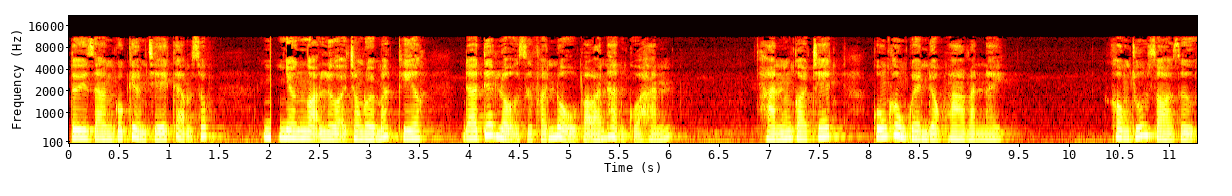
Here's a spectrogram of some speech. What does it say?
Tuy rằng có kiềm chế cảm xúc, nhưng ngọn lửa trong đôi mắt kia đã tiết lộ sự phẫn nộ và oán hận của hắn. Hắn có chết cũng không quên được hoa văn này. Không chút do dự,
